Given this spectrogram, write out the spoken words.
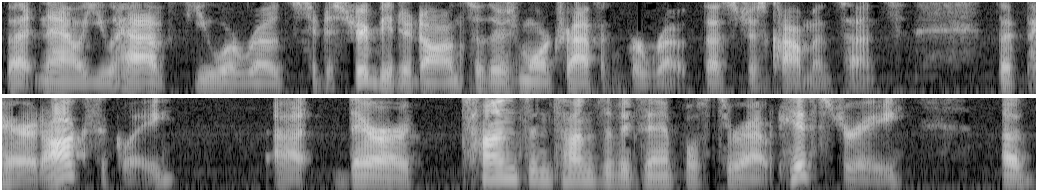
but now you have fewer roads to distribute it on, so there's more traffic per road. That's just common sense. But paradoxically, uh, there are tons and tons of examples throughout history of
